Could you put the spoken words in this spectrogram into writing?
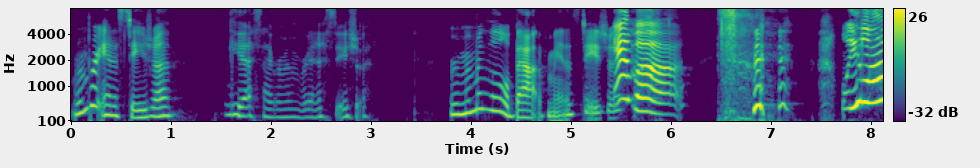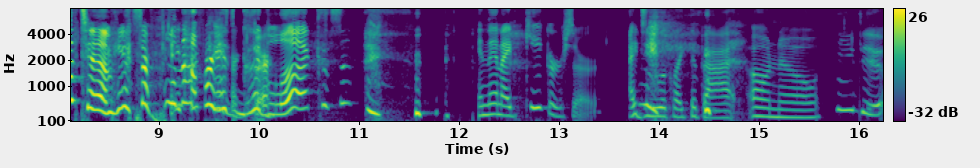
remember anastasia Yes, I remember Anastasia. remember the little bat from anastasia Emma, we loved him he was a well, not for his good looks. and then I'd kicker sir. I do look like the bat. Oh no, you do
